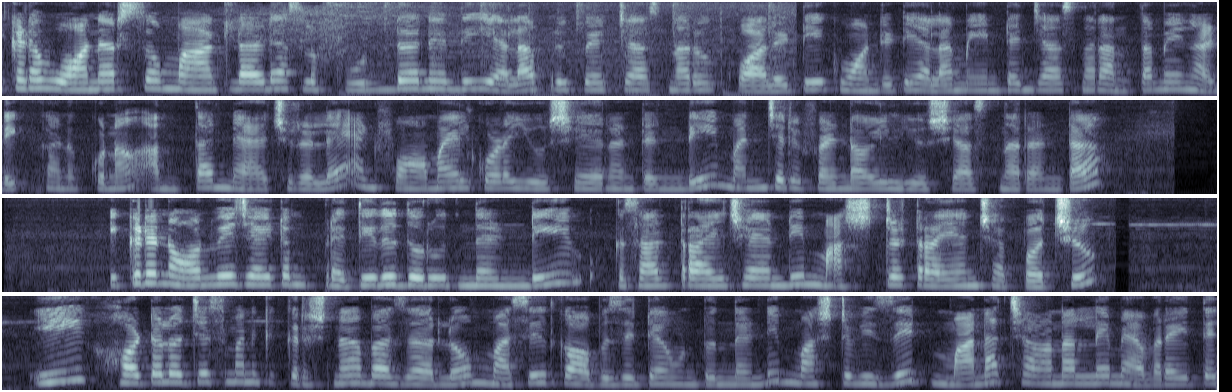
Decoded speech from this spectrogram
ఇక్కడ ఓనర్స్తో మాట్లాడి అసలు ఫుడ్ అనేది ఎలా ప్రిపేర్ చేస్తున్నారు క్వాలిటీ క్వాంటిటీ ఎలా మెయింటైన్ చేస్తున్నారు అంతా మేము అడిగి కనుక్కున్నాం. అంతా న్యాచురలే అండ్ ఫామ్ ఆయిల్ కూడా యూజ్ చేయరంటండి. మంచి రిఫైండ్ ఆయిల్ యూజ్ చేస్తున్నారంట. ఇక్కడ నాన్ వెజ్ ఐటెం ప్రతిదీ దొరుకుతుందండి. ఒకసారి ట్రై చేయండి. మస్ట్ ట్రై అని చెప్పొచ్చు. ఈ హోటల్ వచ్చేసి మనకి కృష్ణా బజార్లో మసీద్కి ఆపోజిటే ఉంటుందండి. Must visit. మన ఛానల్ నేమ్ ఎవరైతే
